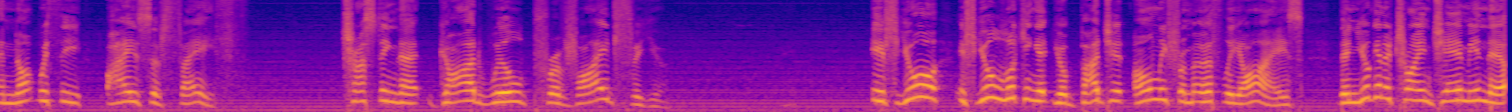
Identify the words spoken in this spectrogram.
and not with the eyes of faith? Trusting that God will provide for you if you're if you're looking at your budget only from earthly eyes, then you're going to try and jam in there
